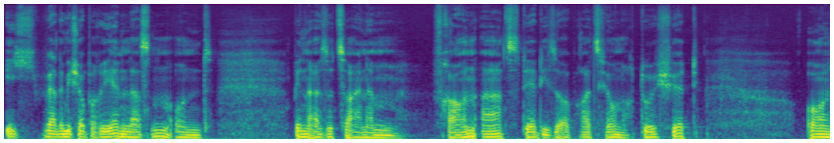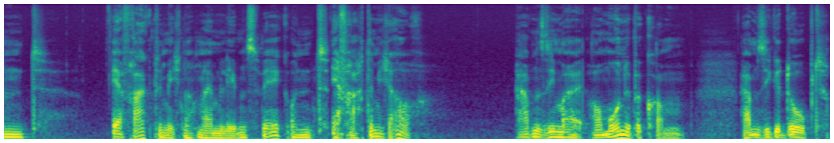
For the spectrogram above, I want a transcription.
ich werde mich operieren lassen und bin also zu einem Frauenarzt, der diese Operation noch durchführt. Und er fragte mich nach meinem Lebensweg und er fragte mich auch, haben Sie mal Hormone bekommen? Haben Sie gedopt?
